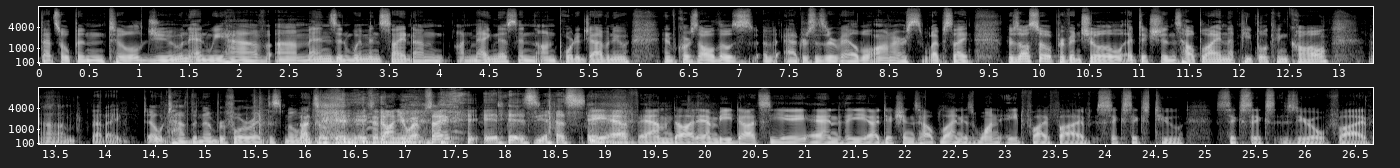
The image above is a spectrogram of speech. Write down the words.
that's open till June, and we have a men's and women's site on, on Magnus and on Portage Avenue. And of course, all those uh, addresses are available on our website. There's also a provincial addictions helpline that people can call um, that I don't have the number for right this moment. That's okay. Is it on your website? it is, yes. afm.mb.ca and the addictions helpline is 1 855 662 6605.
